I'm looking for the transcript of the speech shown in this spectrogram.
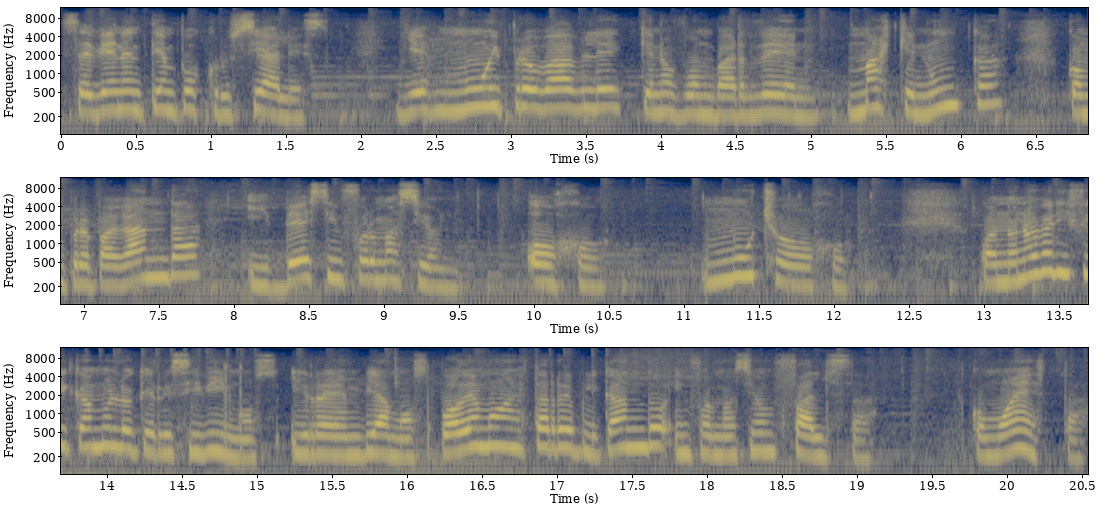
se vienen tiempos cruciales y es muy probable que nos bombardeen más que nunca con propaganda y desinformación. Ojo, mucho ojo. Cuando no verificamos lo que recibimos y reenviamos, podemos estar replicando información falsa, como esta.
